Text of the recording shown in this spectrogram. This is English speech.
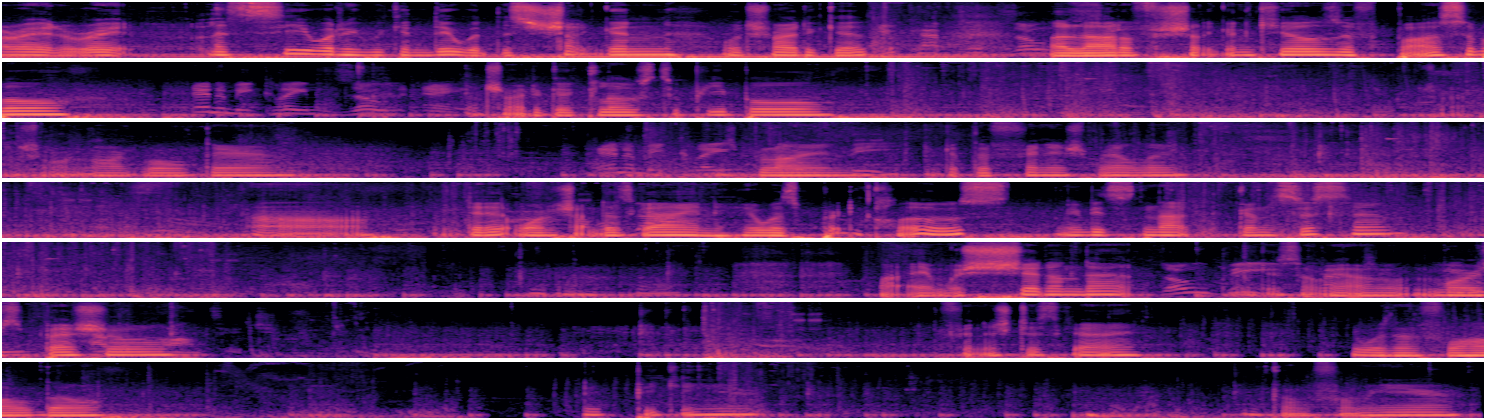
Alright alright let's see what we can do with this shotgun. We'll try to get a lot of shotgun kills if possible. Try to get close to people. Arc bolt there. He's blind. Get the finish melee. Uh, did it one shot this guy and he was pretty close. Maybe it's not consistent. My aim was shit on that. I guess I have more special. Finish this guy. He wasn't full health though. They peeking here. Come from here.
